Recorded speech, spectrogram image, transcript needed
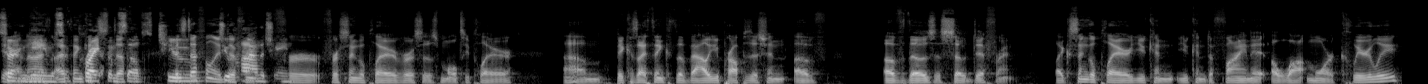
Yeah, certain no, I- games I think price themselves too it's definitely too high on the different chain. for for single player versus multiplayer um, because I think the value proposition of of those is so different. Like single player, you can you can define it a lot more clearly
